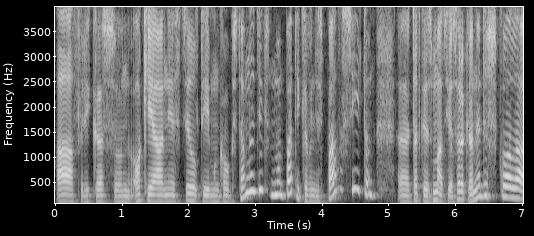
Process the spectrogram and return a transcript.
Āfrikas un okeānijas ciltīm un kaut kas tamlīdzīgs. Man patika viņas palasīt. Un, tad, kad es mācījos Rakļa nedēļas skolā,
